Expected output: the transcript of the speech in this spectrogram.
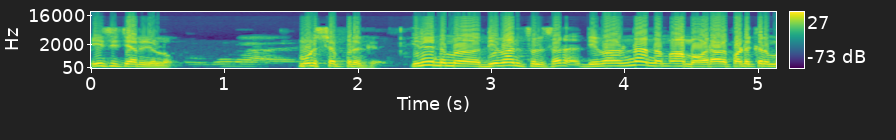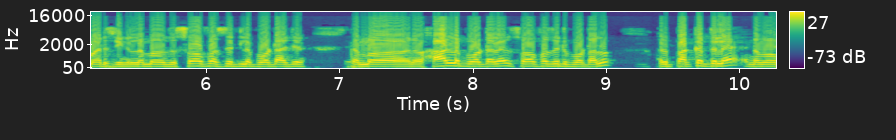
ஈஸி சேர் சொல்லும். மூணு ஸ்டெப் இருக்கு. இது நம்ம திவான் சொல்லு சார் திவான்னா நம்ம ஆமா ஒரு ஆள் படுக்கிற மாதிரி சிங்கிள் நம்ம அந்த சோஃபா செட்ல போட்டாச்சு நம்ம ஹாலில் போட்டாலும் சோஃபா செட் போட்டாலும் அது பக்கத்துல நம்ம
